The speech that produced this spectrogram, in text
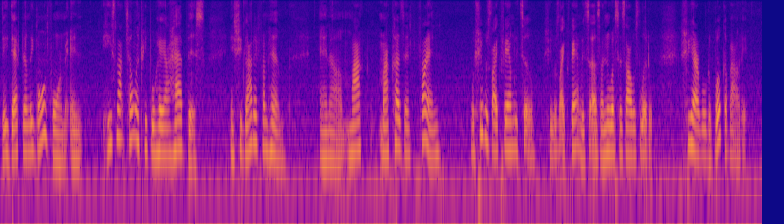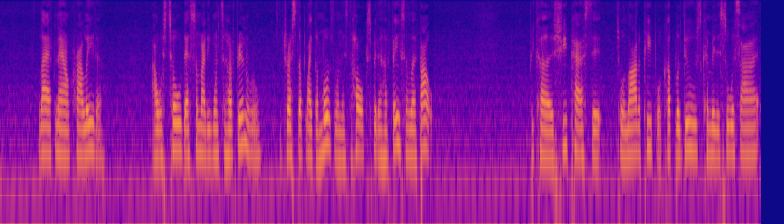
they definitely going for him. And he's not telling people, hey, I have this. And she got it from him. And um, my my cousin friend, well, she was like family too. She was like family to us. I knew her since I was little. She had wrote a book about it. Laugh now, cry later. I was told that somebody went to her funeral dressed up like a Muslim and Hulk spit in her face and left out. Because she passed it to a lot of people. A couple of dudes committed suicide.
